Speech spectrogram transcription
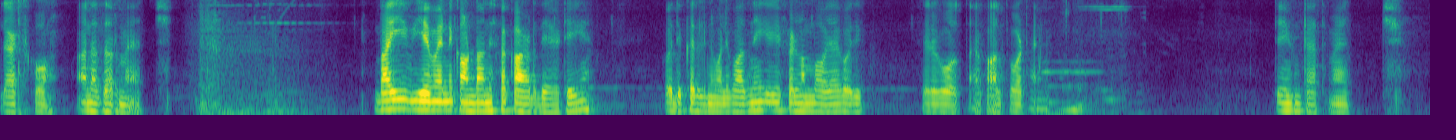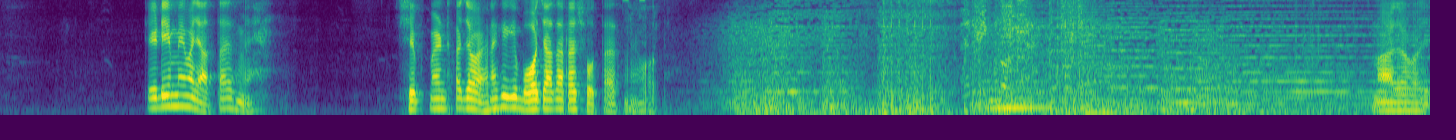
लेट्स गो अनदर मैच भाई, ये मैंने काउंटडाउन इसका काट दिया है, ठीक है? कोई दिक्कत लेने वाली बात नहीं, क्योंकि फिर लंबा हो जाए कोई फिर वो होता है, फालतू का टाइम टीम डेथ मैच टी में मज़ा आता है इसमें। शिपमेंट का जो है ना, क्योंकि बहुत ज़्यादा रश होता है इसमें बहुत। आ जाओ भाई।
